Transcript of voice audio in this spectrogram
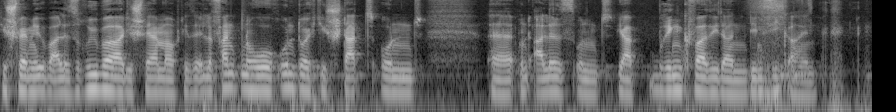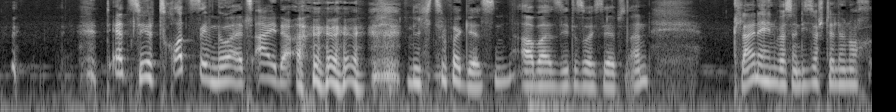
die schwärmen hier über alles rüber, die schwärmen auch diese Elefanten hoch und durch die Stadt und, äh, und alles und ja, bringen quasi dann den Sieg ein. Der zählt trotzdem nur als einer. Nicht zu vergessen, aber seht es euch selbst an. Kleiner Hinweis an dieser Stelle noch:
